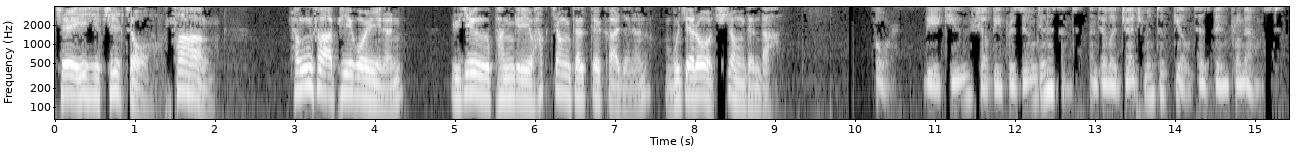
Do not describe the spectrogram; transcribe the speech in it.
제27조 사항 형사 피고인은 유죄의 판결이 확정될 때까지는 무죄로 추정된다. 4. The accused shall be presumed innocent until a judgment of guilt has been pronounced.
